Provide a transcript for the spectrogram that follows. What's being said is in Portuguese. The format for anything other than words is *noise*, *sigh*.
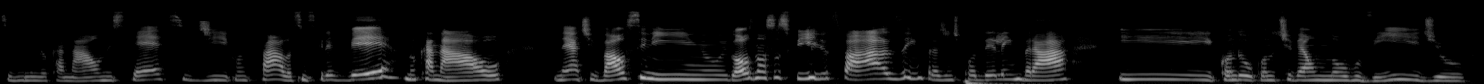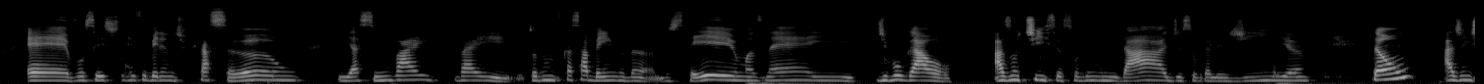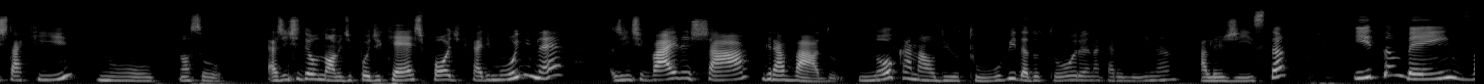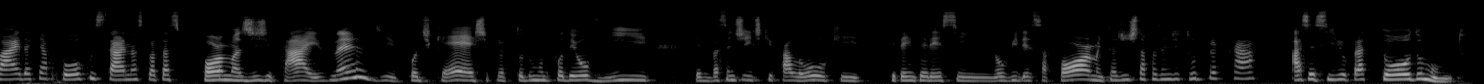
Seguir no meu canal. Não esquece de, como é que fala, se inscrever no canal, né? Ativar o sininho, igual os nossos filhos fazem, para a gente poder lembrar. E quando, quando tiver um novo vídeo, é, vocês receberem notificação. E assim vai, vai todo mundo ficar sabendo da, dos temas, né? E divulgar ó, as notícias sobre imunidade, sobre alergia. Então, a gente está aqui no nosso. A gente deu o nome de podcast, pode ficar imune, né? A gente vai deixar gravado no canal do YouTube da doutora Ana Carolina, alergista. E também vai daqui a pouco estar nas plataformas digitais, né? De podcast, para todo mundo poder ouvir. Teve bastante gente que falou que, que tem interesse em ouvir dessa forma. Então a gente está fazendo de tudo para ficar acessível para todo mundo.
